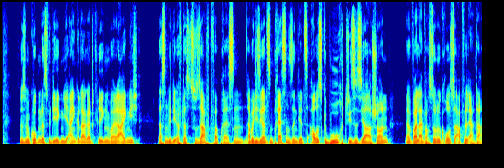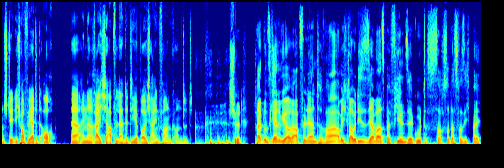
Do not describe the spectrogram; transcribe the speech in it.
Jetzt müssen wir gucken, dass wir die irgendwie eingelagert kriegen, weil eigentlich lassen wir die öfters zu Saft verpressen. Aber diese ganzen Pressen sind jetzt ausgebucht dieses Jahr schon, äh, weil einfach so eine große Apfelernte ansteht. Ich hoffe, ihr hattet auch äh, eine reiche Apfelernte, die ihr bei euch einfahren konntet. Schön. Schreibt uns gerne, wie eure Apfelernte war. Aber ich glaube, dieses Jahr war es bei vielen sehr gut. Das ist auch so das, was ich bei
